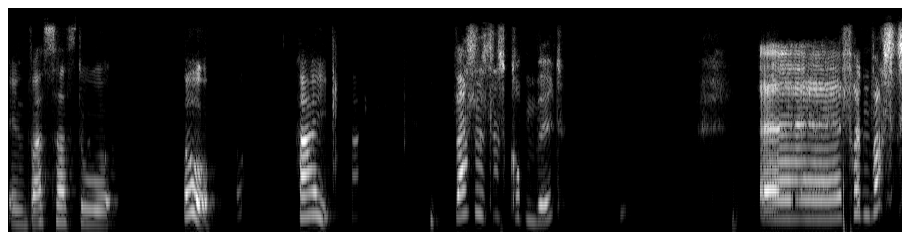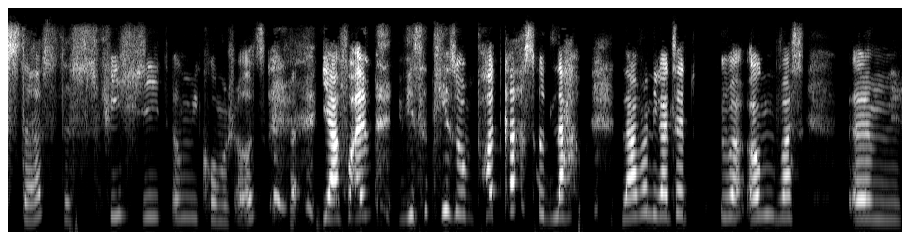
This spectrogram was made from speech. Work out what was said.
In was hast du. Oh. Hi. Was ist das Gruppenbild? Äh, von was ist das? Das Viech sieht irgendwie komisch aus. Ja, vor allem, wir sind hier so im Podcast und la labern die ganze Zeit über irgendwas, ähm,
